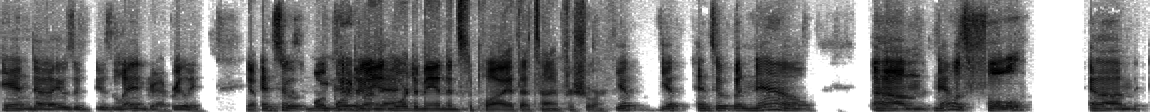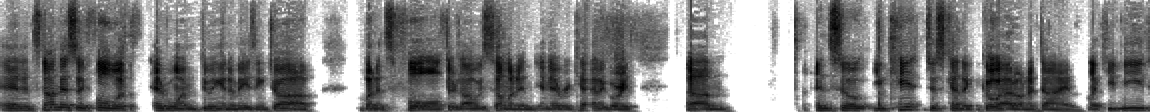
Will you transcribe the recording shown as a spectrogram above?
and uh, it was a it was a land grab really. Yep. And so more, more demand more demand than supply at that time for sure. Yep. Yep. And so, but now, um, now it's full. Um, and it's not necessarily full with everyone doing an amazing job, but it's full. There's always someone in, in every category. Um, and so you can't just kind of go out on a dime. Like you need,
